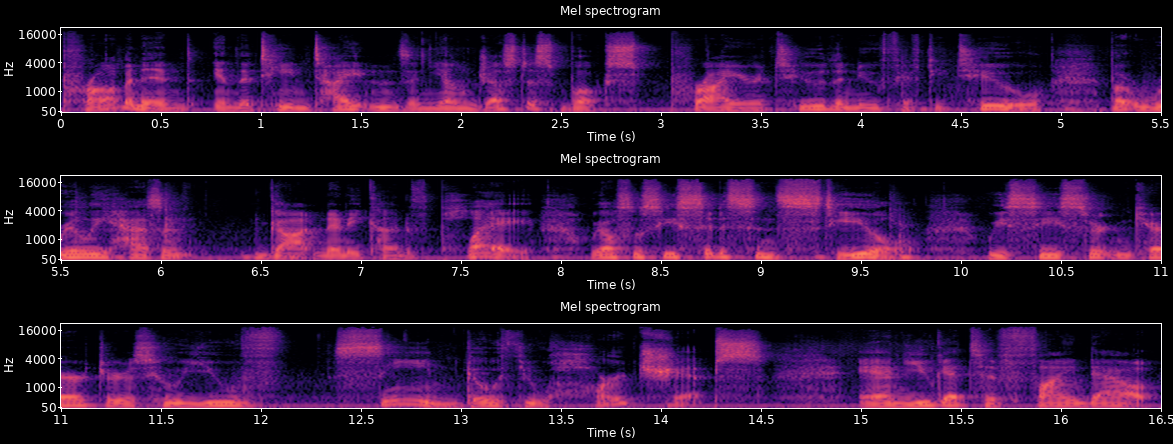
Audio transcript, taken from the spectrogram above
prominent in the Teen Titans and Young Justice books prior to the New 52, but really hasn't gotten any kind of play. We also see Citizen Steel. We see certain characters who you've seen go through hardships and you get to find out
